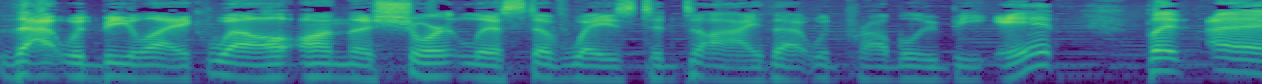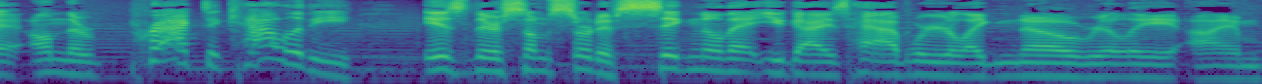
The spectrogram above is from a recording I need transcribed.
that would be like, well, on the short list of ways to die, that would probably be it. But uh, on the practicality, is there some sort of signal that you guys have where you're like, no, really, I'm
